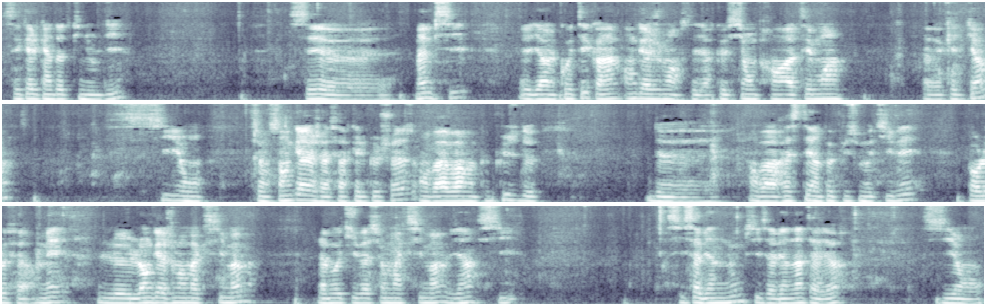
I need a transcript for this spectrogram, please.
c'est quelqu'un d'autre qui nous le dit. C'est euh, même si il y a un côté quand même engagement, c'est-à-dire que si on prend à témoin euh, quelqu'un, si on s'engage à faire quelque chose, on va avoir un peu plus de de on va rester un peu plus motivé pour le faire. Mais le l'engagement maximum, la motivation maximum vient si si ça vient de nous, si ça vient de l'intérieur, si on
